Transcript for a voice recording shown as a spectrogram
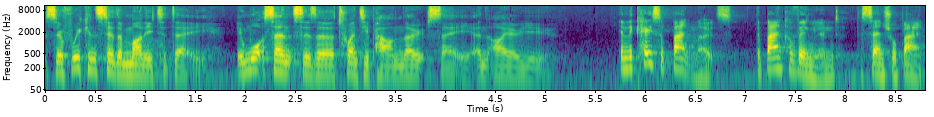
So if we consider money today, in what sense is a £20 note, say, an IOU? In the case of banknotes, the Bank of England, the central bank,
